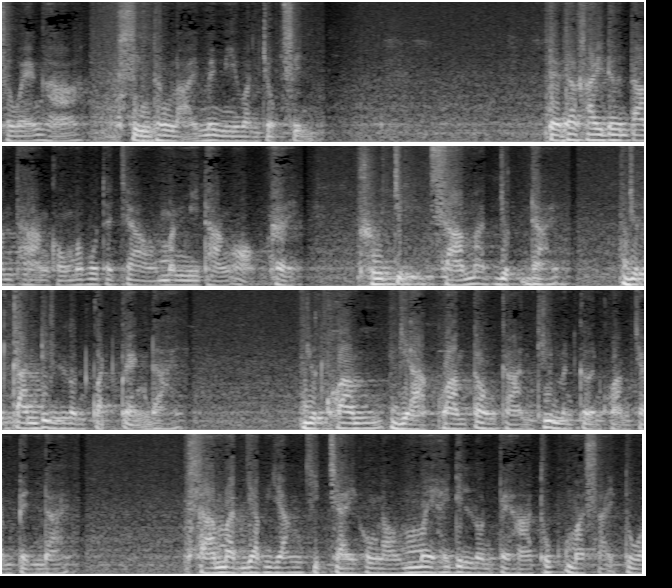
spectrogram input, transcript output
แสวงหาสิ่งทั้งหลายไม่มีวันจบสิ้น ถ้าใครเดินตามทางของพระพุทธเจ้ามันมีทางออกให้คือจิตสามารถหยุดได้ หยุดการดิ้นรนกวัดแกงได้ หยุดความอยากความต้องการที่มันเกินความจำเป็นได้ สามารถยับยั้งจิตใจของเราไม่ให้ดิ้นรนไปหาทุกข์มาใส่ตัว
